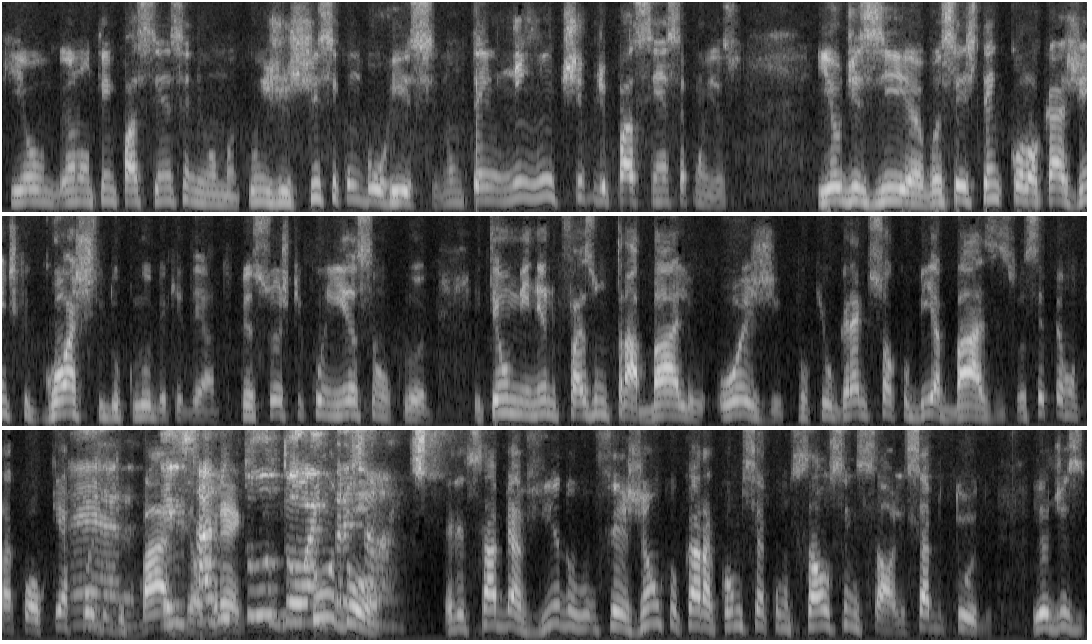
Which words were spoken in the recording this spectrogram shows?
que eu, eu não tenho paciência nenhuma, com injustiça e com burrice. Não tenho nenhum tipo de paciência com isso. E eu dizia, vocês têm que colocar gente que goste do clube aqui dentro, pessoas que conheçam o clube. E tem um menino que faz um trabalho hoje, porque o Greg só cobia base. Se você perguntar qualquer coisa de base, ele sabe Greg, tudo, é tudo. Ele sabe a vida, o feijão que o cara come, se é com sal ou sem sal, ele sabe tudo. E eu disse,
